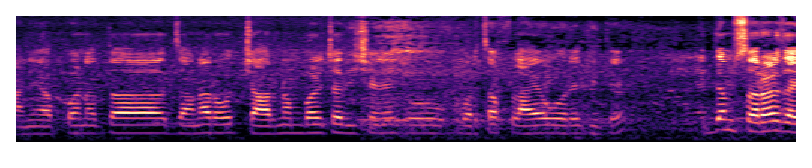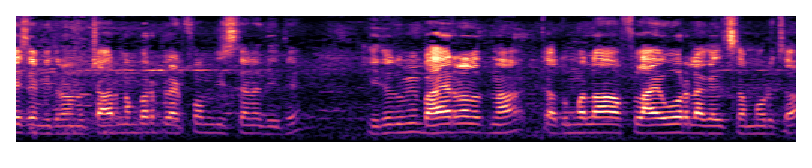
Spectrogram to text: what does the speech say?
आणि आपण आता जाणार आहोत चार नंबरच्या दिशेने जो वरचा फ्लायओव्हर आहे तिथे. एकदम सरळ जायचं आहे मित्रांनो चार नंबर प्लॅटफॉर्म दिसतं ना तिथे. इथे तुम्ही बाहेर आलात ना का तुम्हाला फ्लायओव्हर लागेल समोरचा.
